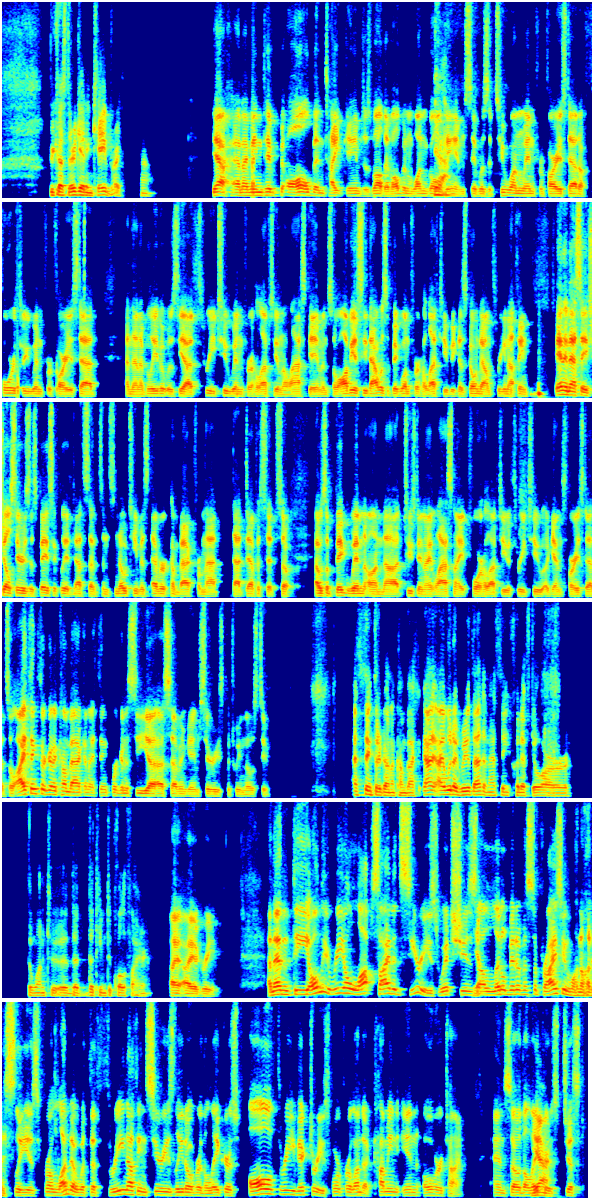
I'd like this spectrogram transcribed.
because they're getting caved right now. Yeah, and I mean they've all been tight games as well. They've all been one goal yeah. games. It was a two one win for Färjestad, a four three win for Färjestad, and then I believe it was yeah three two win for Skellefteå in the last game. And so obviously that was a big one for Skellefteå because going down three nothing in an SHL series is basically a death sentence. No team has ever come back from that that deficit. So that was a big win on uh, Tuesday night last night for Skellefteå three two against Färjestad. So I think they're going to come back, and I think we're going to see a, a seven game series between those two. I think they're going to come back. I, I, would agree with that, and I think Skellefteå are the one to uh, the, the team to qualify here. I, I, agree. And then the only real lopsided series, which is yep. a little bit of a surprising one, honestly, is Frölunda with the three nothing series lead over the Lakers. All three victories for Frölunda coming in overtime, and so the Lakers yeah. just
